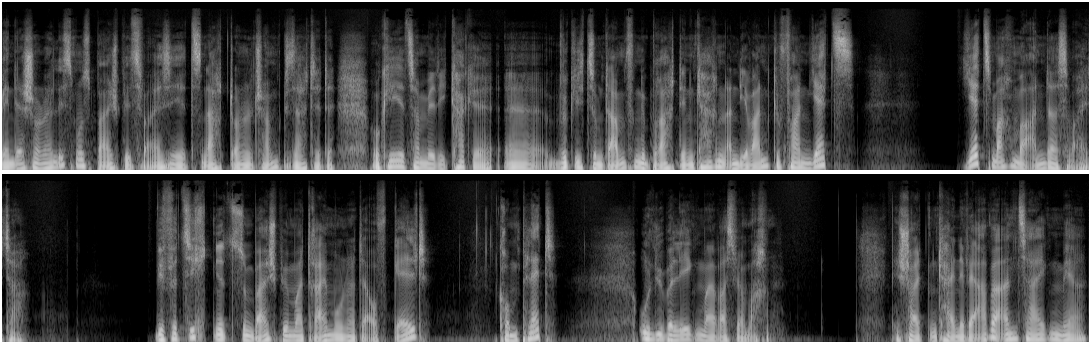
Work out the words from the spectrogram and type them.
Wenn der Journalismus beispielsweise jetzt nach Donald Trump gesagt hätte, okay, jetzt haben wir die Kacke äh, wirklich zum Dampfen gebracht, den Karren an die Wand gefahren, jetzt, jetzt machen wir anders weiter. Wir verzichten jetzt zum Beispiel mal drei Monate auf Geld, komplett, und überlegen mal, was wir machen. Wir schalten keine Werbeanzeigen mehr.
